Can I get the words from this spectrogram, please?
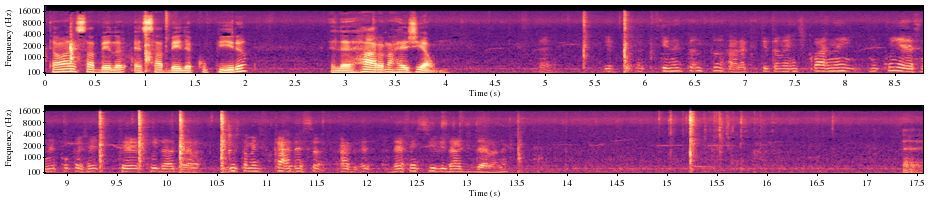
Então essa abelha, essa abelha cupira, ela é rara na região. Porque nem tanto raro, é porque também a gente quase nem conhece, né? Pouca gente quer cuidar dela. Justamente por causa dessa defensividade dela, né? É.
